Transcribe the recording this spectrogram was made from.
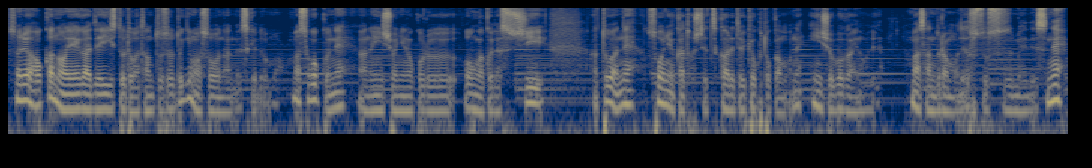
それは他の映画でイーストとか担当するときもそうなんですけども、まあ、すごくね、あの印象に残る音楽ですし、あとはね、挿入歌として使われている曲とかもね、印象深いので、まあサンドラもでおすすめですね。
